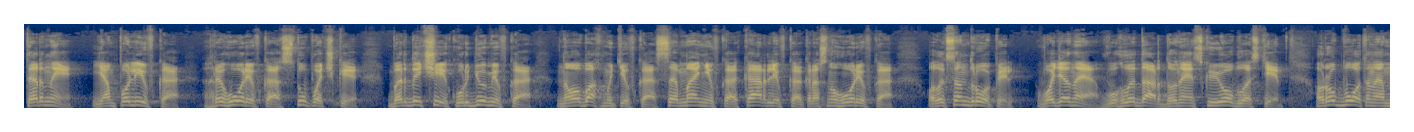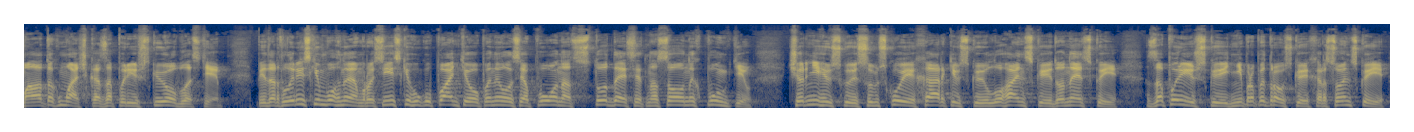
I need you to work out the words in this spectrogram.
Терни, Ямполівка, Григорівка, Ступочки, Бердичі, Курдюмівка, Новобахмутівка, Семенівка, Карлівка, Красногорівка, Олександропіль, Водяне, Вугледар Донецької області, Роботине, Малатокмачка Запорізької області. Під артилерійським вогнем російських окупантів опинилося понад 110 населених пунктів Чернігівської, Сумської, Харківської, Луганської, Донецької, Запорізької, Дніпропетровської, Херсонської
